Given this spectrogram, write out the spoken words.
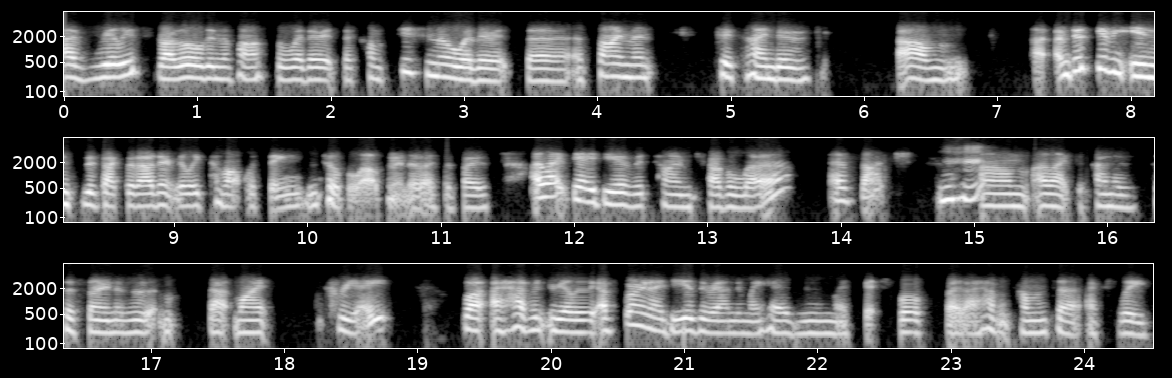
I've really struggled in the past for whether it's a competition or whether it's an assignment to kind of um, I'm just giving in to the fact that I don't really come up with things until the last minute, I suppose. I like the idea of a time traveler as such. Mm-hmm. Um, I like the kind of persona that that might create, but I haven't really, I've thrown ideas around in my head and in my sketchbook, but I haven't come to actually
